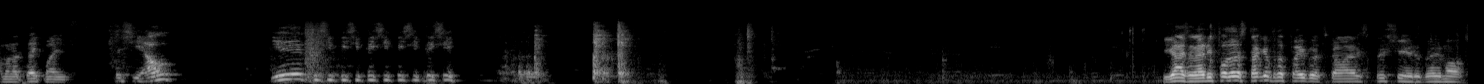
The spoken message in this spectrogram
I'm gonna take my fishy out. Yeah, fishy, fishy, fishy, fishy, fishy. You guys are ready for this? Thank you for the favorites, guys. Appreciate it very much.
